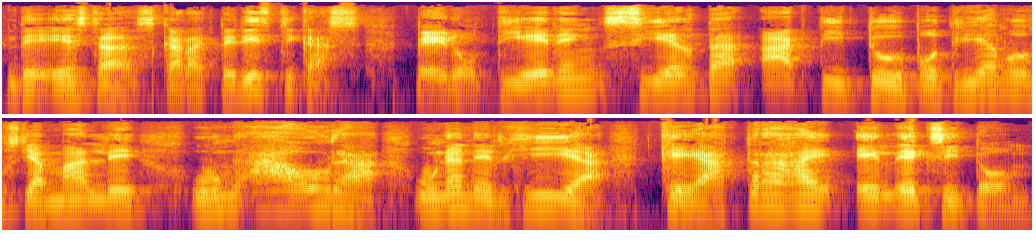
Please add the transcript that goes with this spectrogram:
de estas características, pero tienen cierta actitud, podríamos llamarle un aura, una energía que atrae el éxito.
